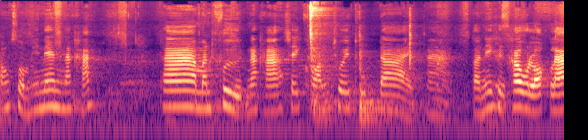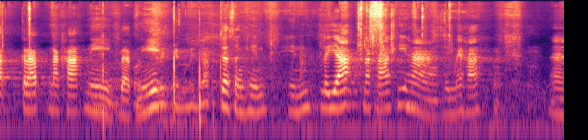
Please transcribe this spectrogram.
ต้องสวมให้แน่นนะคะ ถ้ามันฝืดนะคะ ใช้ค้อนช่วยทุบได้อ่าตอนนี้คือเข้าล็อกแล้วกรับนะคะ นี่แบบนี้จะเห็นระยะจะสังเห็นเห็นระยะนะคะที่ห่างเห็นไหมคะอ่า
